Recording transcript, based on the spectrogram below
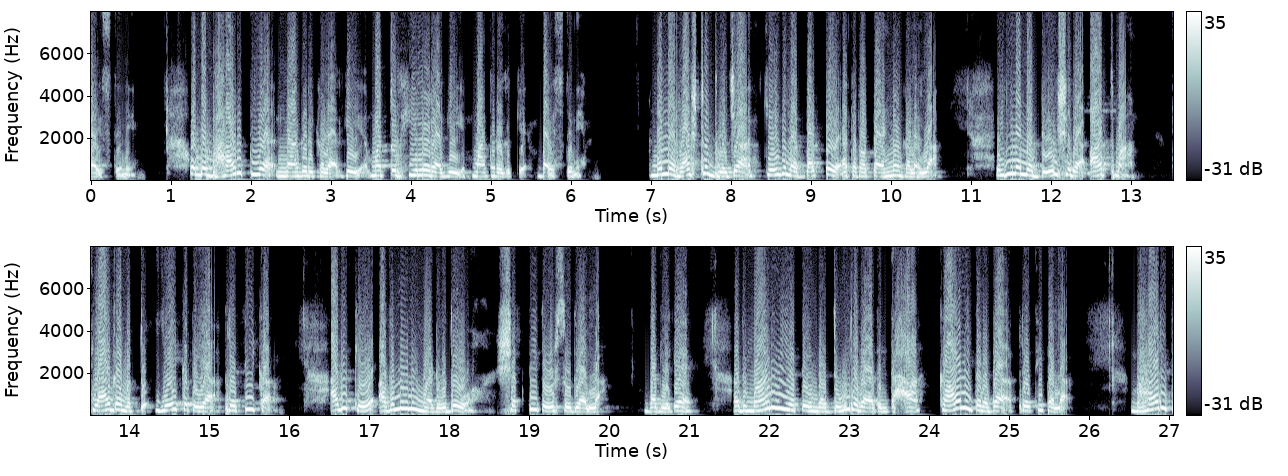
ಬಯಸ್ತೇನೆ. ಒಬ್ಬ ಭಾರತೀಯ ನಾಗರಿಕಳಾಗಿ ಮತ್ತು ಹೀಲರ್ ಆಗಿ ಮಾತಾಡೋದಕ್ಕೆ ಬಯಸ್ತೇನೆ. ನಮ್ಮ ರಾಷ್ಟ್ರ ಧ್ವಜ ಕೇವಲ ಬಟ್ಟೆ ಅಥವಾ ಬಣ್ಣಗಳಲ್ಲ, ಇದು ನಮ್ಮ ದೇಶದ ಆತ್ಮ. ತ್ಯಾಗ ಮತ್ತು ಏಕತೆಯ ಪ್ರತೀಕ. ಅದಕ್ಕೆ ಅವಮಾನ ಮಾಡುವುದು ಶಕ್ತಿ ತೋರಿಸೋದು ಅಲ್ಲ. ಬದಲಿಗೆ ಅದು ಮಾನವೀಯತೆಯಿಂದ ದೂರವಾದಂತಹ ಕಾಣಿತನದ ಪ್ರತಿಫಲ. ಭಾರತ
